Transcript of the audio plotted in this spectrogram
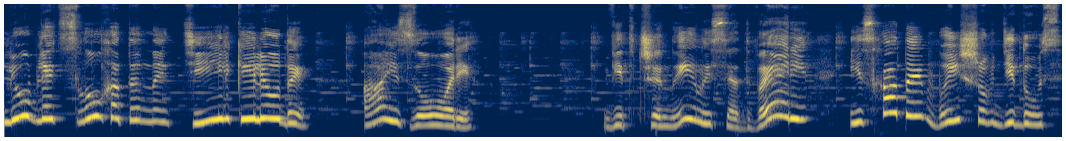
люблять слухати не тільки люди, а й зорі. Відчинилися двері, і з хати вийшов дідусь.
